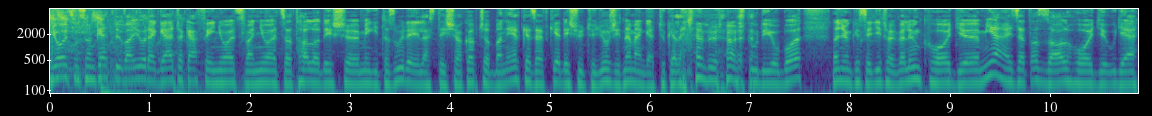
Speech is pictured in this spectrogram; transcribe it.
822 van, jó reggelt, a Café 88-at hallod, és még itt az újraélesztéssel kapcsolatban érkezett kérdés, úgyhogy Józsit nem engedtük el előre a stúdióból. Nagyon köszönjük, hogy itt vagy velünk, hogy mi a helyzet azzal, hogy ugye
